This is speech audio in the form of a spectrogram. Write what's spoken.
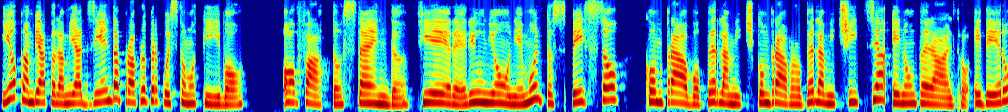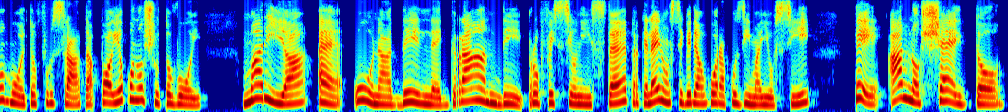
io ho cambiato la mia azienda proprio per questo motivo. Ho fatto stand, fiere, riunioni e molto spesso compravo per compravano per l'amicizia e non per altro ed ero molto frustrata. Poi ho conosciuto voi. Maria è una delle grandi professioniste, perché lei non si vede ancora così, ma io sì, che hanno scelto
